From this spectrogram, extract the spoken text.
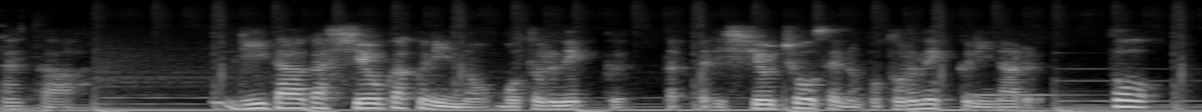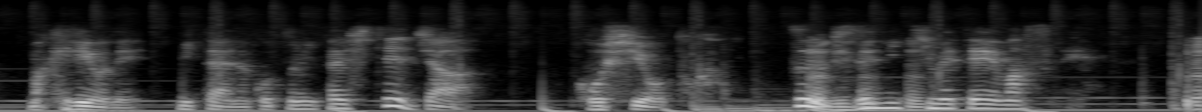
なんか、リーダーが使用確認のボトルネックだったり、使用調整のボトルネックになると負けるよね、みたいなことに対して、じゃあ、こうしようとか、そういうのを事前に決めてますね。う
